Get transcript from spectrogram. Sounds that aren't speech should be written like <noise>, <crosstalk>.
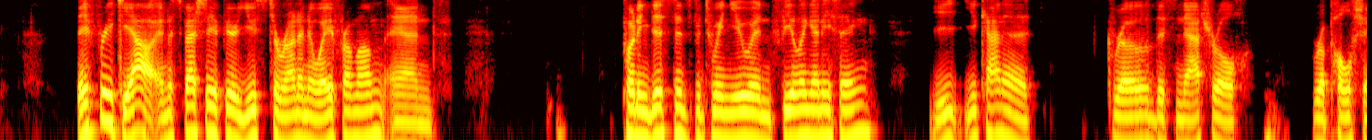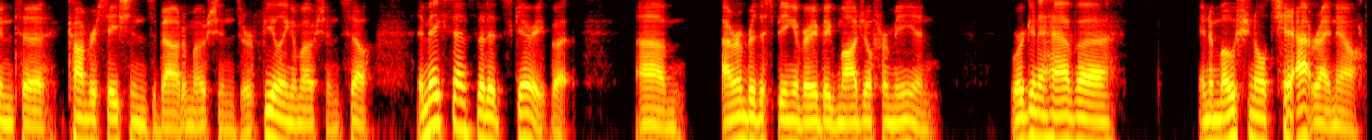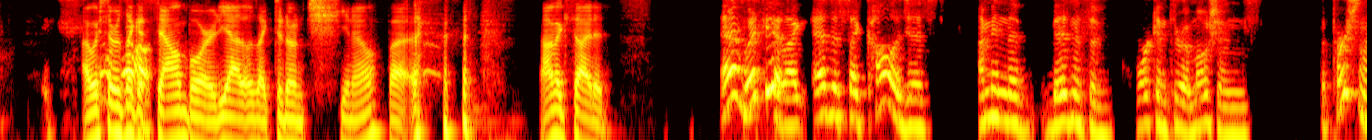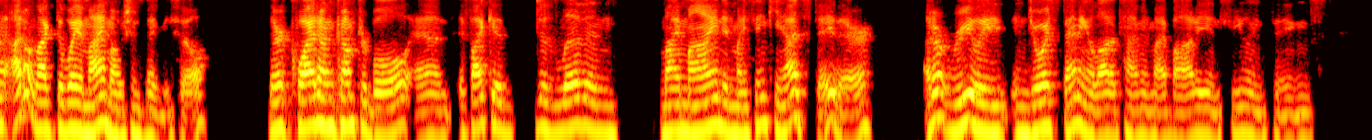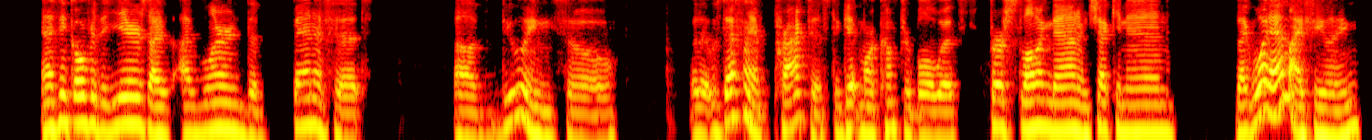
they freak you out and especially if you're used to running away from them and putting distance between you and feeling anything, you you kind of grow this natural repulsion to conversations about emotions or feeling emotions. So it makes sense that it's scary, but um, I remember this being a very big module for me, and we're gonna have a an emotional chat right now. I wish oh, there was wow. like a soundboard, yeah, that was like you know, but <laughs> I'm excited. And I'm with you. Like as a psychologist, I'm in the business of working through emotions but personally, I don't like the way my emotions make me feel. They're quite uncomfortable. And if I could just live in my mind and my thinking, I'd stay there. I don't really enjoy spending a lot of time in my body and feeling things. And I think over the years, I've, I've learned the benefit of doing so. But it was definitely a practice to get more comfortable with first slowing down and checking in. Like, what am I feeling?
